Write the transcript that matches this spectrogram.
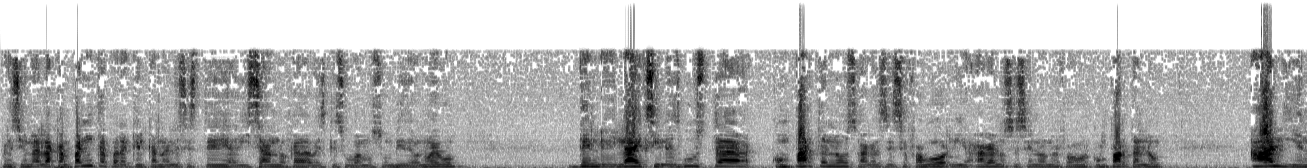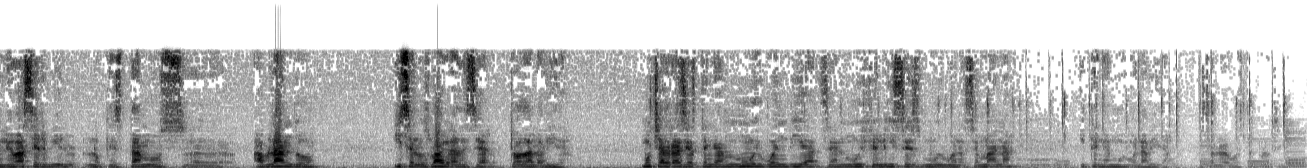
presionar la campanita para que el canal les esté avisando cada vez que subamos un video nuevo. Denle like si les gusta, compártanos, háganse ese favor y háganos ese enorme favor, compártanlo. A alguien le va a servir lo que estamos eh, hablando y se los va a agradecer toda la vida. Muchas gracias, tengan muy buen día, sean muy felices, muy buena semana y tengan muy buena vida. Hasta luego, hasta el próximo.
